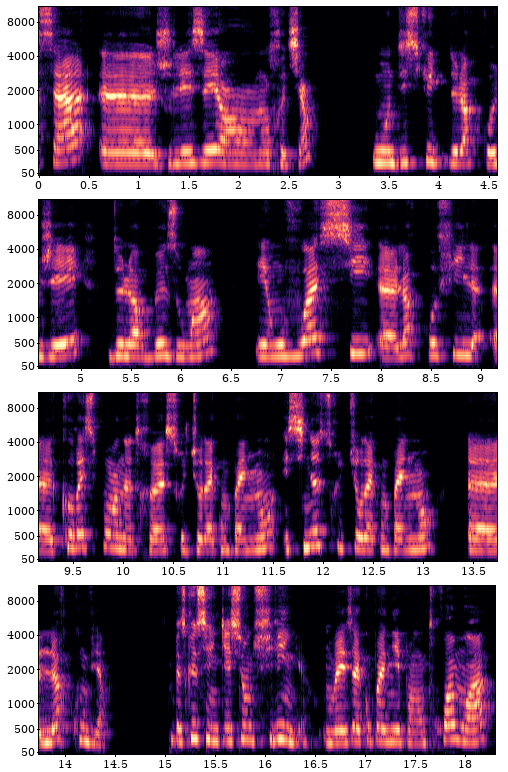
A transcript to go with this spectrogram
ça, je les ai en entretien où on discute de leur projet, de leurs besoins et on voit si leur profil correspond à notre structure d'accompagnement et si notre structure d'accompagnement euh, leur convient. Parce que c'est une question de feeling. On va les accompagner pendant trois mois.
